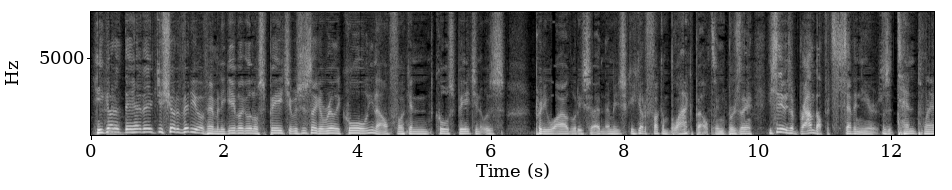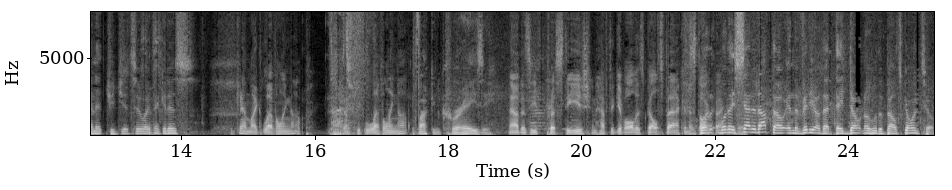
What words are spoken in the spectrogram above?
He got it. They they just showed a video of him, and he gave like a little speech. It was just like a really cool, you know, fucking cool speech, and it was pretty wild what he said. I mean, he got a fucking black belt. in Brazil. He said he was a brown belt for seven years. Was it ten planet jiu-jitsu? I think it is. Again, like leveling up. You gotta keep leveling up. Fucking crazy. Now, does he prestige and have to give all his belts back and Well, start th- back? well, they set it up though in the video that they don't know who the belt's going to.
